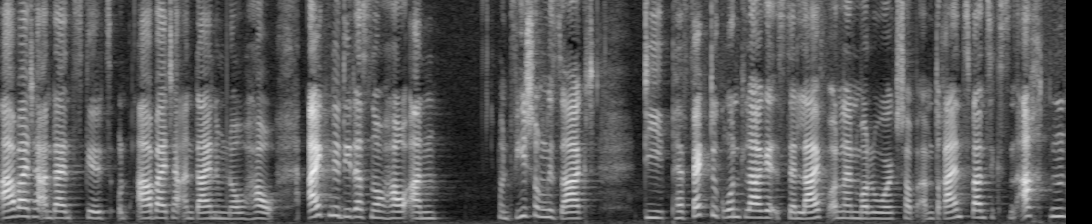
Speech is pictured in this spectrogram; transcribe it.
arbeite an deinen Skills und arbeite an deinem Know-how. Eigne dir das Know-how an und wie schon gesagt, die perfekte Grundlage ist der Live-Online-Model-Workshop am 23.08.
